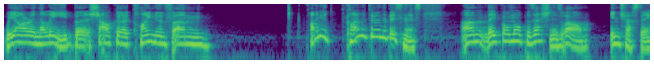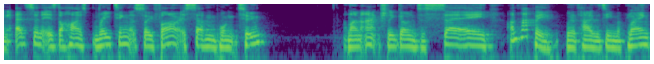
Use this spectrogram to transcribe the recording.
We are in the lead, but Schalke kind of, um, kind of, kind of doing the business. Um, they've got more possession as well. Interesting. Edson is the highest rating so far. It's 7.2. And I'm actually going to say I'm happy with how the team are playing.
